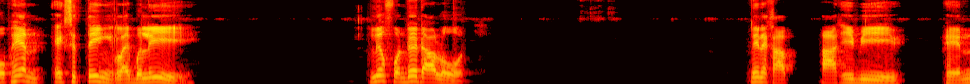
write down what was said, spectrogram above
Open Existing Library เลือกโฟลเดอร์ดาวน์โหลด นี่นะครับ RTB Paint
